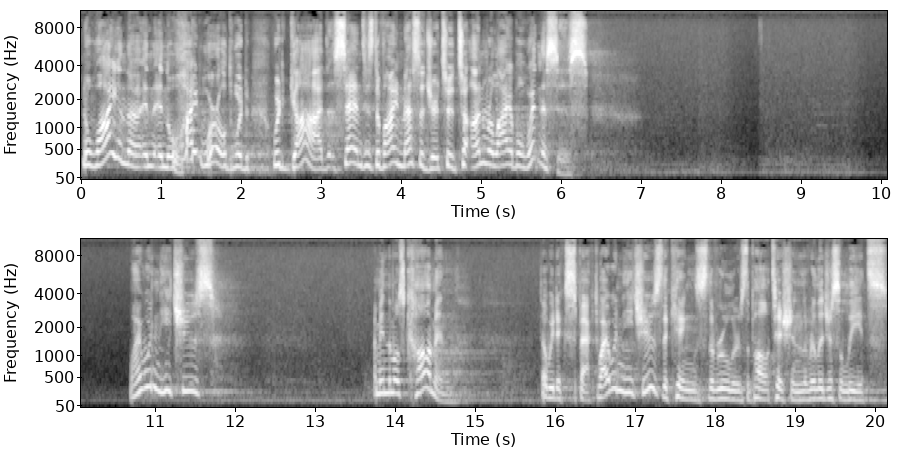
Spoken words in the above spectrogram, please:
Now, why in the, in, in, the wide world would, would God send his divine messenger to, to unreliable witnesses? Why wouldn't he choose, I mean, the most common that we'd expect? Why wouldn't he choose the kings, the rulers, the politicians, the religious elites?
